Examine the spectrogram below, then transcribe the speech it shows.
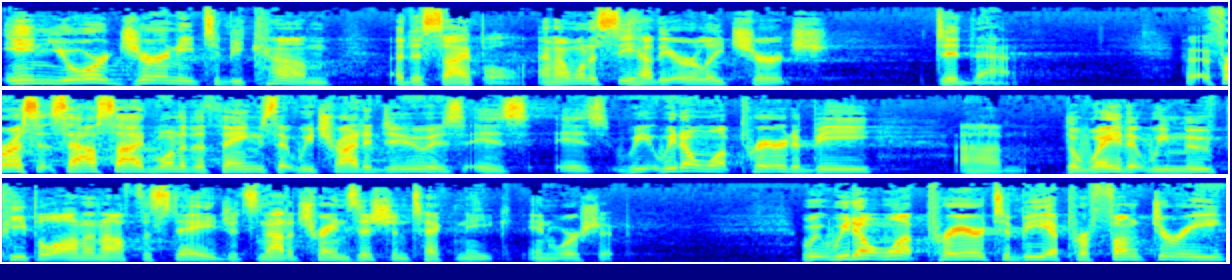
in your journey to become a disciple. And I want to see how the early church did that. For us at Southside, one of the things that we try to do is, is, is we, we don't want prayer to be um, the way that we move people on and off the stage. It's not a transition technique in worship. We, we don't want prayer to be a perfunctory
